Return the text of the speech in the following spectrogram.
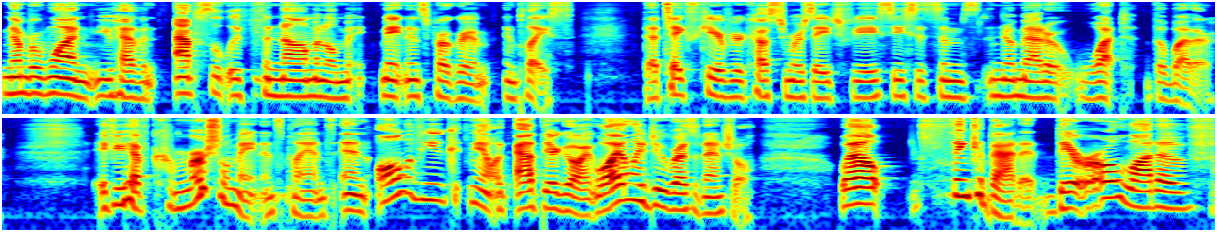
Number one, you have an absolutely phenomenal ma- maintenance program in place that takes care of your customers' HVAC systems no matter what the weather. If you have commercial maintenance plans, and all of you, you know, out there going, well, I only do residential. Well, think about it. There are a lot of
